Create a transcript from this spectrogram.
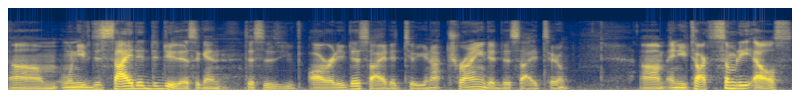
Um, when you've decided to do this, again, this is you've already decided to, you're not trying to decide to, um, and you talk to somebody else,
